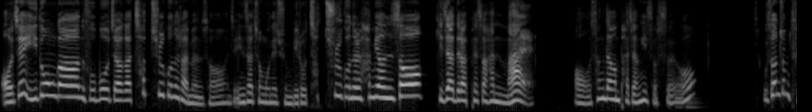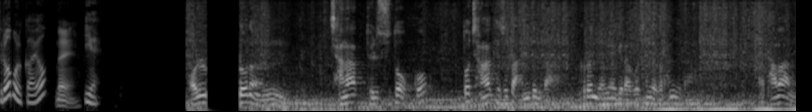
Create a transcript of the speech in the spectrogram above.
어제 이동관 후보자가 첫 출근을 하면서 이제 인사청문회 준비로 첫 출근을 하면서 기자들 앞에서 한 말, 어, 상당한 파장이 있었어요. 우선 좀 들어볼까요? 네. 예. 언론은 장악될 수도 없고 또 장악해서도 안 된다. 그런 영역이라고 생각을 합니다. 아, 다만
